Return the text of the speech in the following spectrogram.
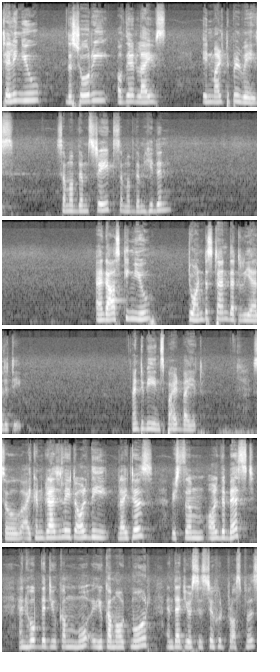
telling you the story of their lives in multiple ways. Some of them straight, some of them hidden, and asking you to understand that reality and to be inspired by it. So I congratulate all the writers, wish them all the best, and hope that you come more, you come out more, and that your sisterhood prospers.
